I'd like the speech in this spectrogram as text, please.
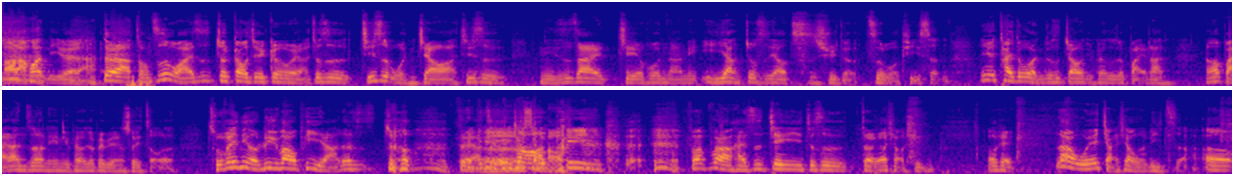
好啦，换你了啦。对啊，总之我还是就告诫各位啊，就是即使稳交啊，即使你是在结婚啊，你一样就是要持续的自我提升，因为太多人就是交女朋友就摆烂。然后摆烂之后，你的女朋友就被别人睡走了。除非你有绿帽癖啦，但是就 对啊，这个就算了。不不然还是建议就是对要小心。OK，那我也讲一下我的例子啊。呃，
